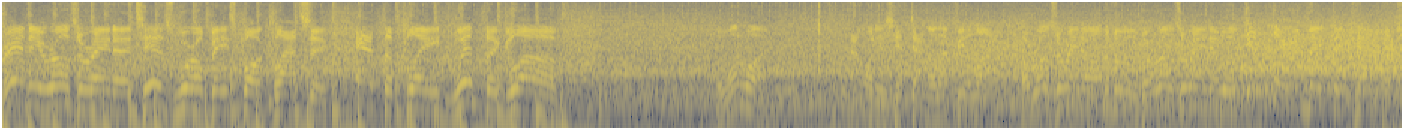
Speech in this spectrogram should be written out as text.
Randy Arozarena, it's his World Baseball Classic at the plate with the glove. The 1-1. That one is hit down the left field line. Arozarena on the move. Arozarena will get there and make the catch.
